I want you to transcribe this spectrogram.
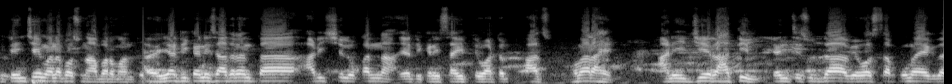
मी त्यांच्याही मनापासून आभार मानतो. या ठिकाणी साधारणतः अडीचशे लोकांना या ठिकाणी साहित्य वाटप आज होणार आहे. आणि जे राहतील त्यांची सुद्धा व्यवस्था पुन्हा एकदा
